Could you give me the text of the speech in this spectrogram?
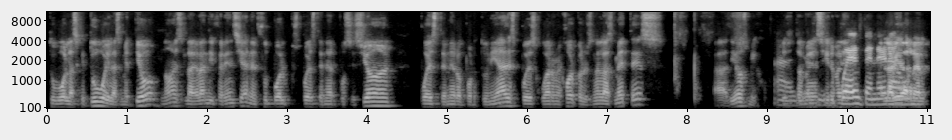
tuvo las que tuvo y las metió, ¿no? Es la gran diferencia. En el fútbol pues, puedes tener posesión, puedes tener oportunidades, puedes jugar mejor, pero si no las metes, adiós, mijo. Eso también sirve puedes tener en la vida real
